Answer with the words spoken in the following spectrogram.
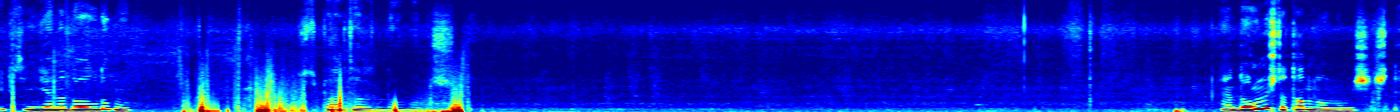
Hepsinin canı doldu mu? Spartalı'nın dolmamış. Yani dolmuş da tam dolmamış işte.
